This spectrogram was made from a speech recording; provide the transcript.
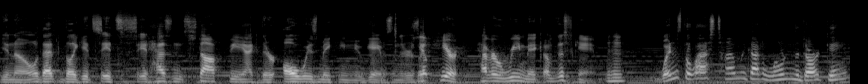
You know that like it's it's it hasn't stopped being active. They're always making new games, and there's Yep. like here have a remake of this game. Mm-hmm. When's the last time we got Alone in the Dark game?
